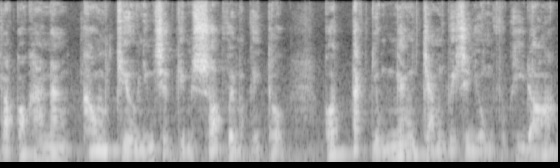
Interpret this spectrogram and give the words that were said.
và có khả năng không chịu những sự kiểm soát về mặt kỹ thuật có tác dụng ngăn chặn việc sử dụng vũ khí đó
